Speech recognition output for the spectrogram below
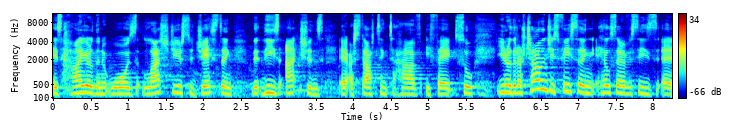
is higher than it was last year, suggesting that these actions uh, are starting to have effect. So, you know, there are challenges facing health services uh,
